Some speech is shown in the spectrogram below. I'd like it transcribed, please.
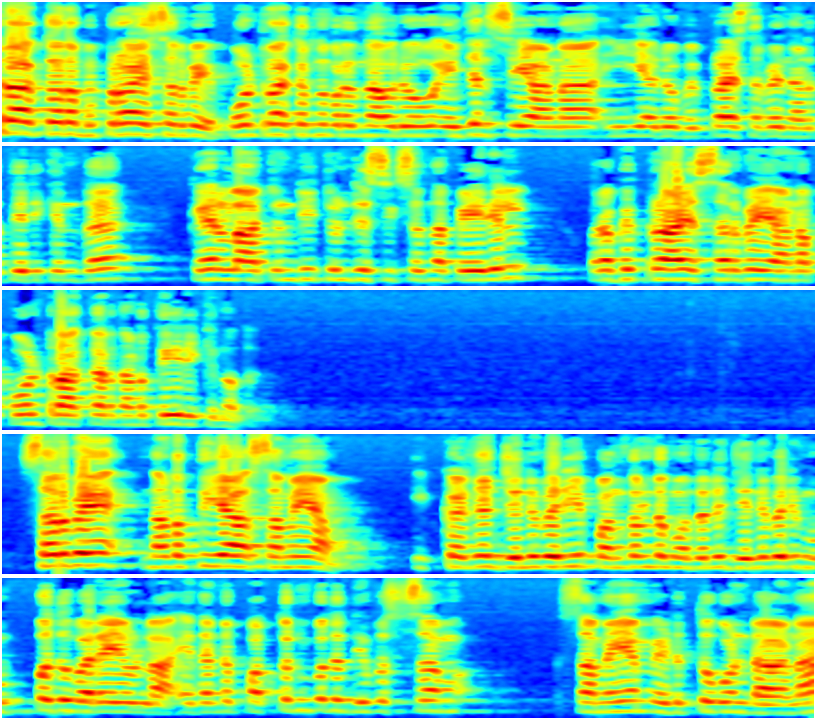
ട്രാക്കർ അഭിപ്രായ സർവേ. പോൾ ട്രാക്കർ എന്ന് പറയുന്ന ഒരു ഏജൻസിയാണ് ഈ ഒരു അഭിപ്രായ സർവേ നടത്തിയിരിക്കുന്നത്. കേരള ട്വന്റി ട്വന്റി സിക്സ് എന്ന പേരിൽ ഒരു അഭിപ്രായ സർവേയാണ് പോൾ ട്രാക്കർ നടത്തിയിരിക്കുന്നത്. സർവേ നടത്തിയ സമയം ഇക്കഴിഞ്ഞ ജനുവരി പന്ത്രണ്ട് മുതൽ ജനുവരി മുപ്പത് വരെയുള്ള ഏതാണ്ട് പത്തൊൻപത് ദിവസം സമയം എടുത്തുകൊണ്ടാണ്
